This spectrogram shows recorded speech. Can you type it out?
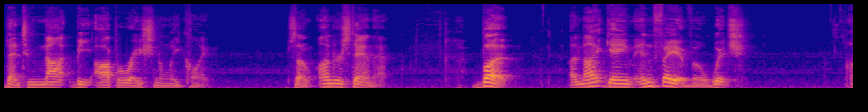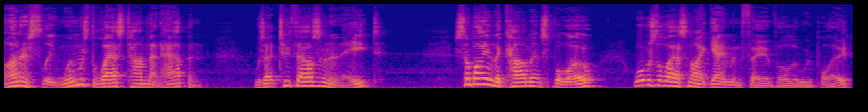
than to not be operationally clean. So understand that. But a night game in Fayetteville, which honestly, when was the last time that happened? Was that 2008? Somebody in the comments below, what was the last night game in Fayetteville that we played?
